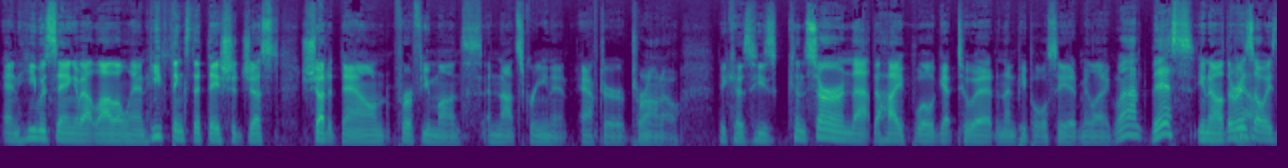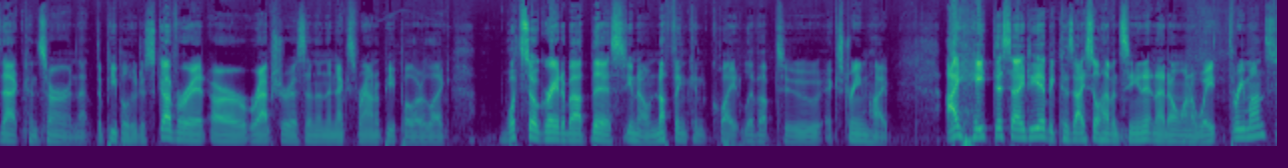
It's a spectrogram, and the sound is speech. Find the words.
And he was saying about La La Land, he thinks that they should just shut it down for a few months and not screen it after Toronto because he's concerned that the hype will get to it and then people will see it and be like, what, this? You know, there is Yeah. always that concern that the people who discover it are rapturous and then the next round of people are like, what's so great about this? You know, nothing can quite live up to extreme hype. I hate this idea because I still haven't seen it and I don't want to wait three months.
